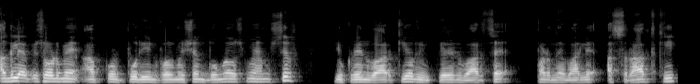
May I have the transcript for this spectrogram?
अगले एपिसोड में आपको पूरी इन्फॉर्मेशन दूँगा, उसमें हम सिर्फ़ यूक्रेन वार की और यूक्रेन वार से पड़ने वाले असरात की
